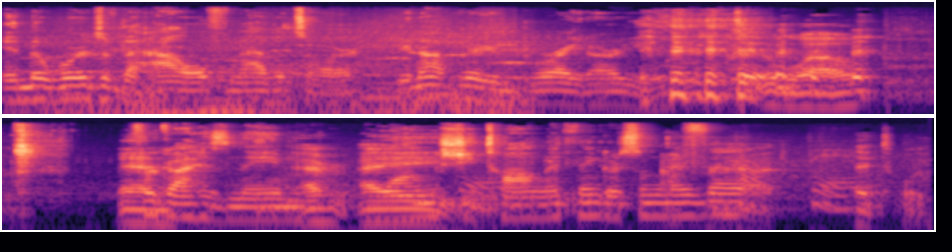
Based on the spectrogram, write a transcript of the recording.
In the words of the owl from Avatar, you're not very bright, are you? wow. Man, Forgot his name. I, I, Wan Shi Tong, I think, or something like that. I totally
